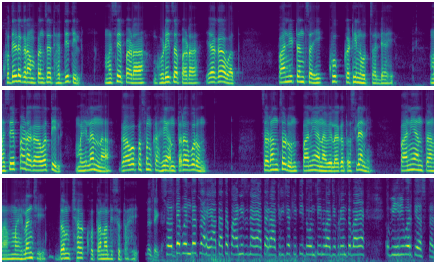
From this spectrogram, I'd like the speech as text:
खुदेड ग्रामपंचायत हद्दीतील म्हसेपाडा घोडीचा पाडा या गावात पाणी टंचाई खूप कठीण होत चालली आहे. म्हसेपाडा गावातील महिलांना गावापासून काही अंतरावरून चढण चढून पाणी आणावे लागत असल्याने पाणी आणताना महिलांची दमछाक होताना दिसत आहे. बंदच आहे का? सध्या बंदच आहे. आता तर पाणीच नाही. आता रात्रीच्या किती दोन तीन वाजेपर्यंत बाया विहिरीवरती असतात.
